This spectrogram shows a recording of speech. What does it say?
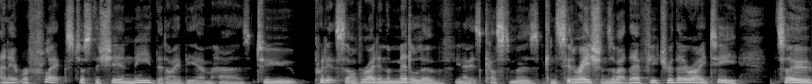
And it reflects just the sheer need that IBM has to put itself right in the middle of you know its customers' considerations about their future of their IT. So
